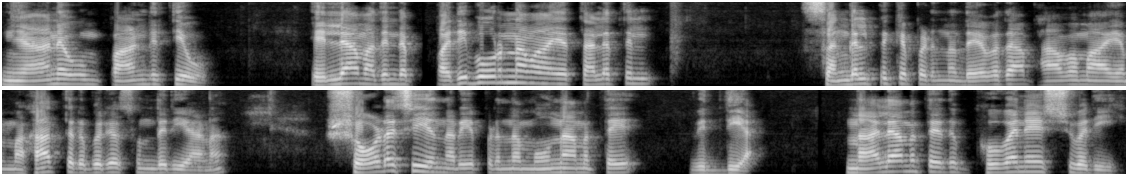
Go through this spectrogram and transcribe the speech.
ജ്ഞാനവും പാണ്ഡിത്യവും എല്ലാം അതിന്റെ പരിപൂർണമായ തലത്തിൽ സങ്കല്പിക്കപ്പെടുന്ന ദേവതാഭാവമായ മഹാത്രിപുര സുന്ദരിയാണ് ഷോഡശി എന്നറിയപ്പെടുന്ന മൂന്നാമത്തെ വിദ്യ. നാലാമത്തേത് ഭുവനേശ്വരി.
